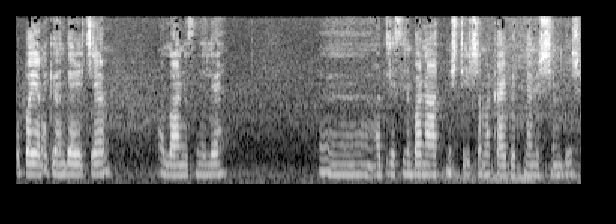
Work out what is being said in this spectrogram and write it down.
o bayana göndereceğim Allah'ın izniyle ee, adresini bana atmıştı. İnşallah kaybetmemişimdir.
